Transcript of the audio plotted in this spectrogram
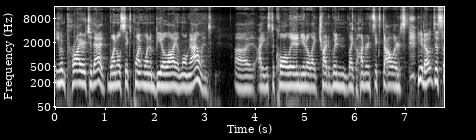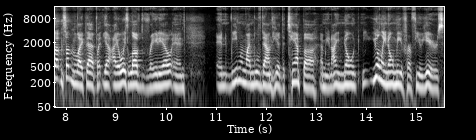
Even prior to that, 106.1 in BLI in Long Island." Uh, I used to call in, you know, like try to win like $106, you know, just something, something like that. But yeah, I always loved radio and, and even when I moved down here to Tampa, I mean, I know you only know me for a few years,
